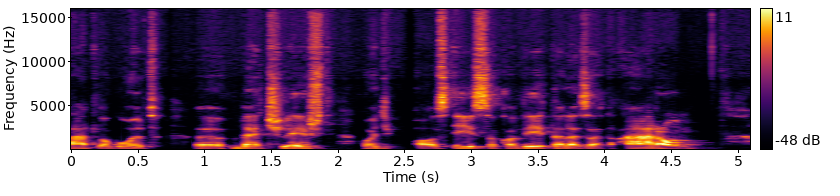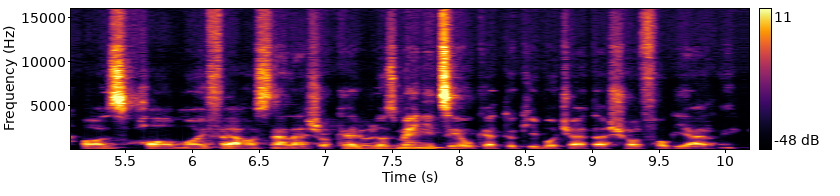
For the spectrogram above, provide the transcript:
átlagolt becslést, hogy az éjszaka vételezett áram, az, ha majd felhasználásra kerül, az mennyi CO2 kibocsátással fog járni.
